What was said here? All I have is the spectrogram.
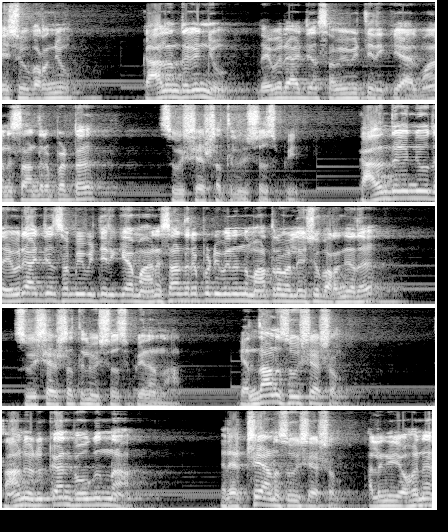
യേശു പറഞ്ഞു കാലം തികഞ്ഞു. ദൈവരാജ്യം സമീപിച്ചിരിക്കയാൽ മാനസാന്തരപ്പെട്ട് സുവിശേഷത്തിൽ വിശ്വസിപ്പീൻ. കാലം തികഞ്ഞു. ദൈവരാജ്യം സമീപിച്ചിരിക്കുക മാനസാന്തരപ്പെടുവനെന്ന് മാത്രമല്ല യേശു പറഞ്ഞത് സുവിശേഷത്തിൽ വിശ്വസിപ്പീനെന്നാണ് എന്താണ് സുവിശേഷം? താൻ ഒരുക്കാൻ പോകുന്ന രക്ഷയാണ് സുവിശേഷം. അല്ലെങ്കിൽ യോഹന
